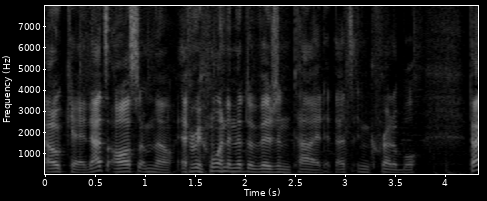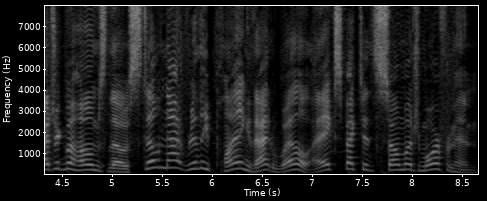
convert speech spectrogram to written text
Okay, that's awesome, though. Everyone in the division tied. That's incredible. Patrick Mahomes, though, still not really playing that well. I expected so much more from him.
